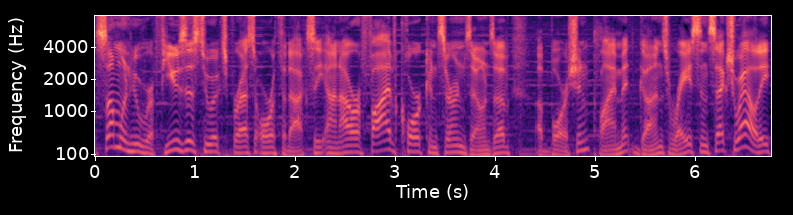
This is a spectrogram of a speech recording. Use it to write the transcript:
someone who refuses to express orthodoxy on our five core concern zones of abortion, climate, guns, race, and sexuality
